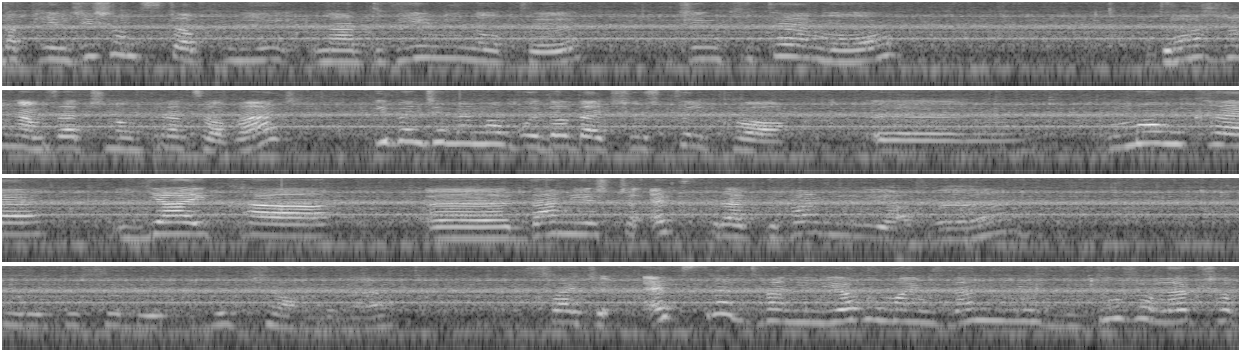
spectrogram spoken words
na 50 stopni na dwie minuty. Dzięki temu drożdże nam zaczną pracować i będziemy mogły dodać już tylko ym, mąkę, jajka. E, dam jeszcze ekstrakt waniliowy, który tu sobie wyciągnę. Słuchajcie, ekstrakt waniliowy moim zdaniem jest dużo lepszy od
